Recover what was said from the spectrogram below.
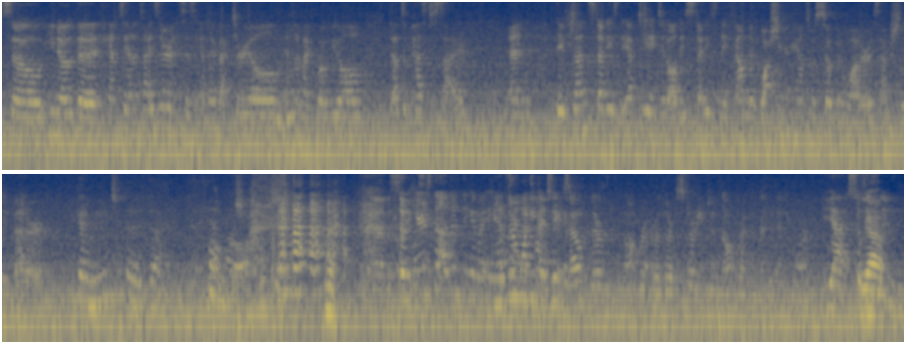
So you know the hand sanitizer, it says antibacterial, antimicrobial. That's a pesticide, and they've done studies. The FDA did all these studies, and they found that washing your hands with soap and water is actually better. You get immune to the, the, the hand oh, washing. Yeah, so here's the other thing about hand But they're wanting to take sanitizers. it out, they're not, re- or they're starting to not recommend it anymore. Yeah, so Yeah. Even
